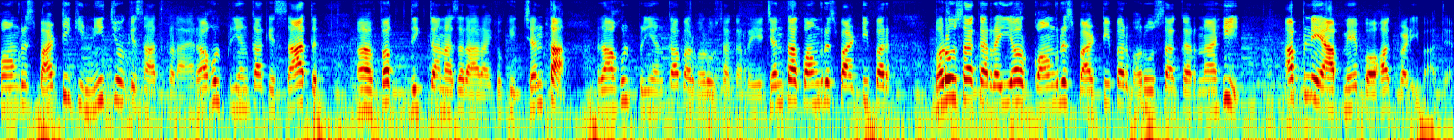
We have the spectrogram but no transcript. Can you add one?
कांग्रेस पार्टी की नीतियों के साथ खड़ा है। राहुल प्रियंका के साथ वक्त दिखता नज़र आ रहा है क्योंकि जनता राहुल प्रियंका पर भरोसा कर रही है। जनता कांग्रेस पार्टी पर भरोसा कर रही है और कांग्रेस पार्टी पर भरोसा करना ही अपने आप में बहुत बड़ी बात है।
